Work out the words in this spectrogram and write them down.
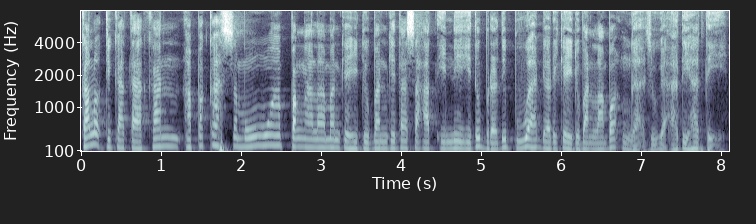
kalau dikatakan apakah semua pengalaman kehidupan kita saat ini itu berarti buah dari kehidupan lampau? Enggak juga, hati-hati.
